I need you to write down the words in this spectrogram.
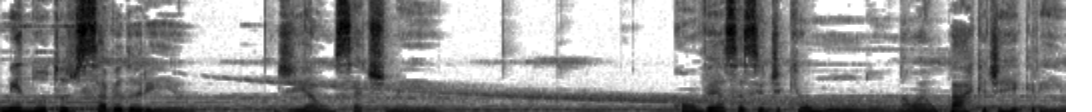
Minuto de Sabedoria, dia 176. Convença-se de que o mundo não é um parque de recreio.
